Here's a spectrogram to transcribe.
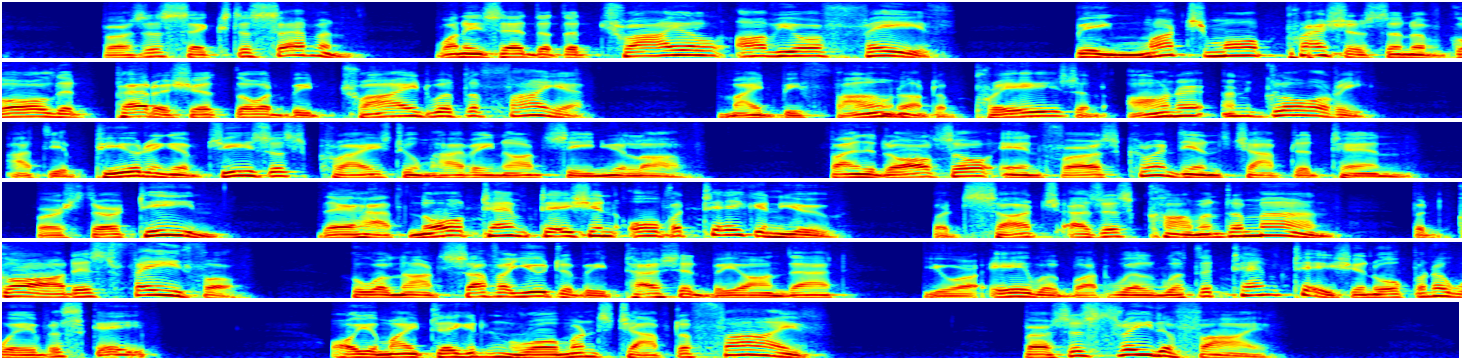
verses 6 to 7, when he said that the trial of your faith, being much more precious than of gold that perisheth, though it be tried with the fire, might be found unto praise and honor and glory at the appearing of Jesus Christ, whom having not seen you love. Find it also in 1 Corinthians chapter 10, verse 13. There hath no temptation overtaken you, but such as is common to man. But God is faithful, who will not suffer you to be tested beyond that you are able, but will with the temptation open a way of escape. Or you might take it in Romans chapter 5, verses 3 to 5,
